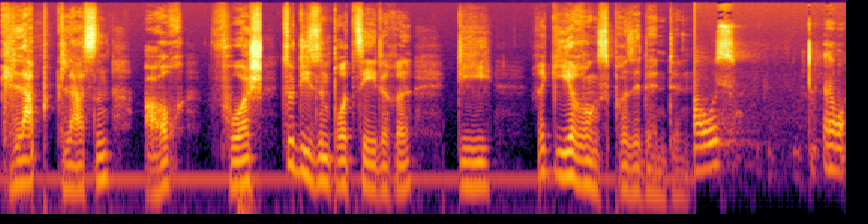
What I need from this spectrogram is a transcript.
Klappklassen auch vorschreiben. Zu diesem Prozedere die Regierungspräsidentin. Aus. So.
